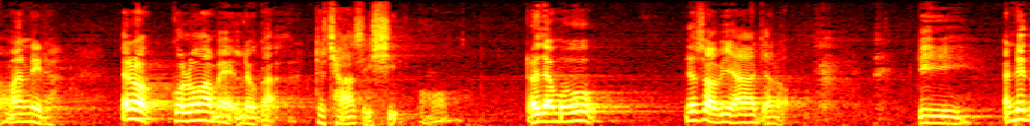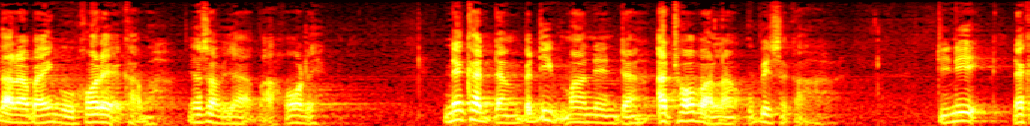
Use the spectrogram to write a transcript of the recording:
ကမှန်နေတာအဲ့တော့ကိုလုံးရမယ့်အလုပ်ကတခြားစီရှိပေါ့ဒါကြောင့်မို့မြတ်စွာဘုရားကျတော့ဒီအနိတ္တရာပိုင်းကိုဟောတဲ့အခါမှာမြတ်စွာဘုရားကဟောလေနက္ခတံပฏิမာနန္တံအထောပါလံဥပိ္ပစကာဒီနေ့ နှခ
